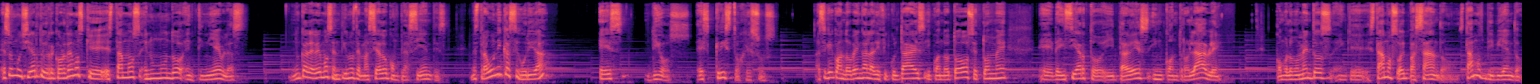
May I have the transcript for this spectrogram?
Eso es muy cierto y recordemos que estamos en un mundo en tinieblas. Nunca debemos sentirnos demasiado complacientes. Nuestra única seguridad es Dios, es Cristo Jesús. Así que cuando vengan las dificultades y cuando todo se tome eh, de incierto y tal vez incontrolable, como los momentos en que estamos hoy pasando, estamos viviendo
